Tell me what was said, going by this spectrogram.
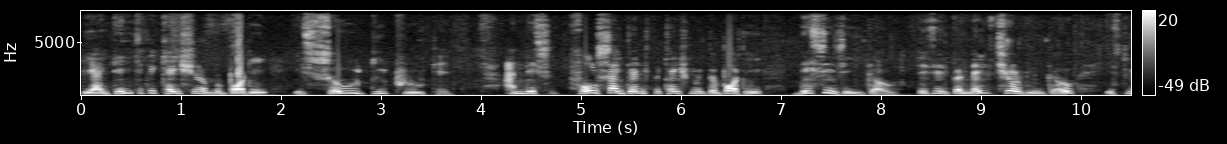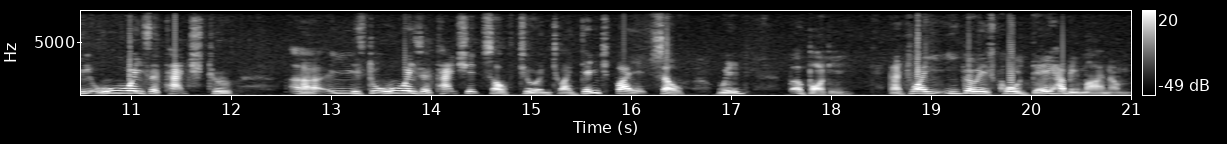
the identification of the body is so deep rooted. And this false identification with the body, this is ego. This is the nature of ego, is to be always attached to uh, is to always attach itself to and to identify itself with a body. That's why ego is called dehabhimanam,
